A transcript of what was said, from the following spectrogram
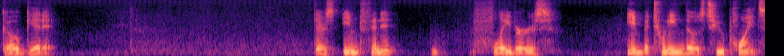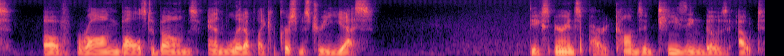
go get it. There's infinite flavors in between those two points of wrong balls to bones and lit up like a Christmas tree, yes. The experience part comes in teasing those out,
